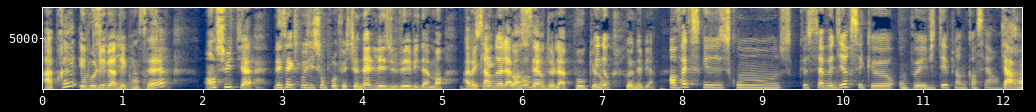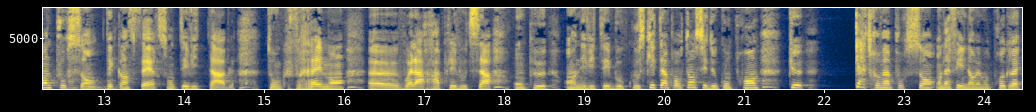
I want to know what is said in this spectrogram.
après évoluer vers des cancers. Ensuite, il y a les expositions professionnelles, les UV évidemment, avec les cancers de la peau que l'on connaît bien. En fait, ce que, ce, que ça veut dire, c'est qu'on peut éviter plein de cancers. 40% des cancers sont évitables. Donc vraiment, euh, voilà, rappelez-vous de ça. On peut en éviter beaucoup. Ce qui est important, c'est de comprendre que 80%, on a fait énormément de progrès.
